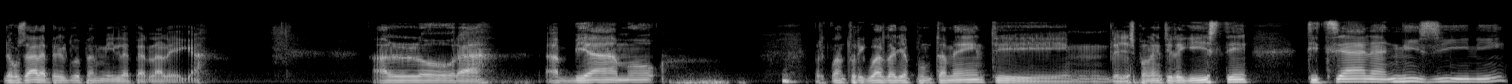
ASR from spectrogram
da usare per il 2 per 1000 per la Lega. Allora, abbiamo per quanto riguarda gli appuntamenti mm, degli esponenti leghisti, Tiziana Nisini,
